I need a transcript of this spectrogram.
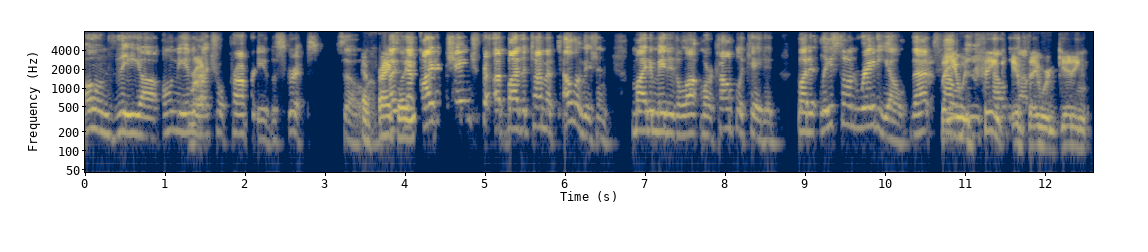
owned the uh, owned the Right. intellectual property of the scripts. So And um, I- that might have changed uh, by the time of television. Might have made it a lot more complicated, but at least on radio, that's But how you would he- think if got- they were getting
